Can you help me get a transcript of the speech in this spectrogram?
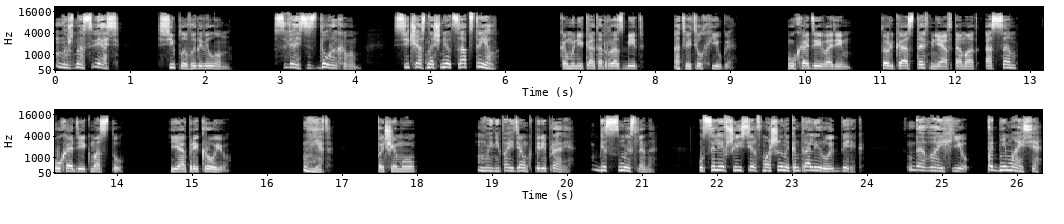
«Нужна связь», — сипло выдавил он. «Связь с Дороховым. Сейчас начнется обстрел». «Коммуникатор разбит», — ответил Хьюго. «Уходи, Вадим. Только оставь мне автомат, а сам уходи к мосту. Я прикрою». «Нет». «Почему?» «Мы не пойдем к переправе. Бессмысленно. Уцелевшие серф-машины контролируют берег. Давай, Хью, поднимайся».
